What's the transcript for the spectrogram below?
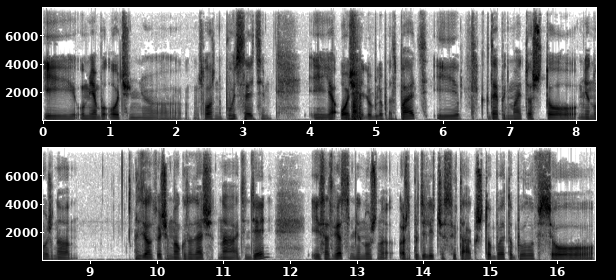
И у меня был очень э, сложный путь с этим. И я очень люблю поспать. И когда я понимаю то, что мне нужно сделать очень много задач на один день, и, соответственно, мне нужно распределить часы так, чтобы это было все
